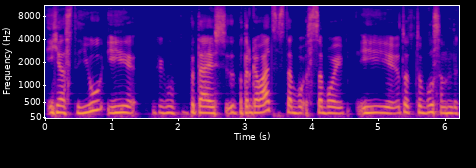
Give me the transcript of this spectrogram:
И я стою и как бы пытаюсь поторговаться с, тобой, с собой, и тот, кто был со мной, так,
